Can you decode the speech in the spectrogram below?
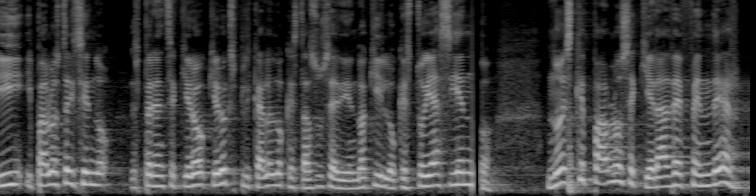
Y, Pablo está diciendo, espérense, quiero, quiero explicarles lo que está sucediendo aquí, lo que estoy haciendo. No es que Pablo se quiera defender,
